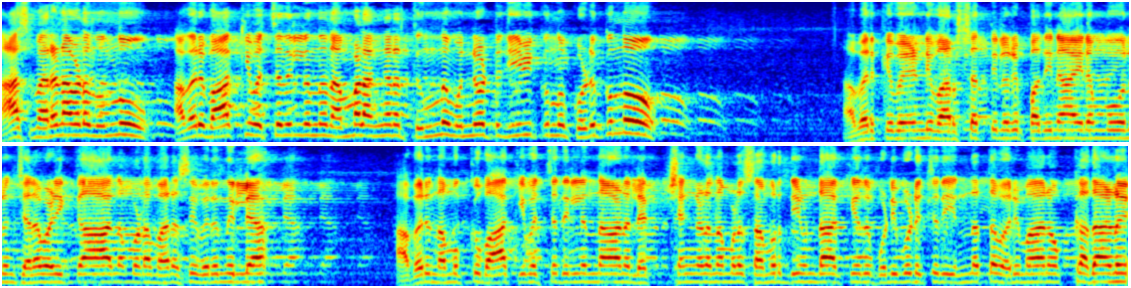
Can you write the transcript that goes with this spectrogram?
ആ സ്മരണ അവിടെ നിന്നു. അവർ ബാക്കി വെച്ചതിൽ നിന്ന് നമ്മൾ അങ്ങനെ തിന്ന് മുന്നോട്ട് ജീവിക്കുന്നു കൊടുക്കുന്നു. അവർക്ക് വേണ്ടി വർഷത്തിൽ ഒരു പതിനായിരം പോലും ചെലവഴിക്കാൻ നമ്മുടെ മനസ്സ് വരുന്നില്ല. അവർ നമുക്ക് ബാക്കി വെച്ചതിൽ നിന്നാണ് ലക്ഷങ്ങൾ നമ്മൾ സമൃദ്ധി ഉണ്ടാക്കിയത് പൊടിപൊടിച്ചത് ഇന്നത്തെ വരുമാനമൊക്കെ അതാണ്.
